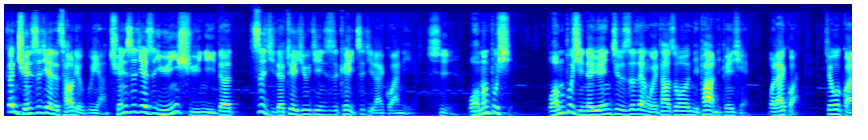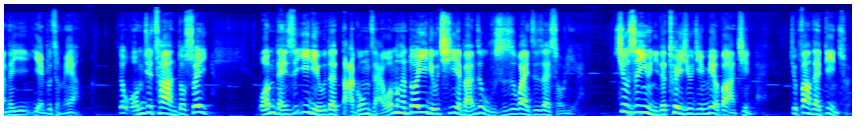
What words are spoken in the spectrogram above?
跟全世界的潮流不一样。全世界是允许你的自己的退休金是可以自己来管理的，是我们不行。我们不行的原因就是认为他说你怕你赔钱，我来管，结果管的也不怎么样，所以我们就差很多。所以我们等于是一流的打工仔。我们很多一流企业百分之五十是外资在手里啊，就是因为你的退休金没有办法进来，就放在定存。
